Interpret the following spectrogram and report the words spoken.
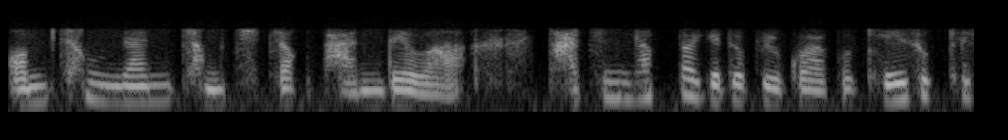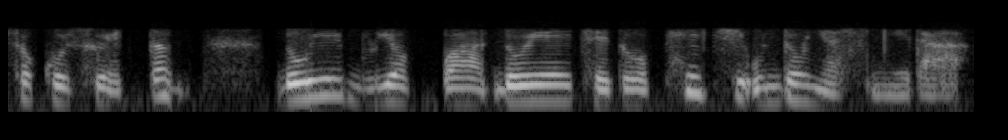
엄청난 정치적 반대와 갖은 협박에도 불구하고 계속해서 고수했던 노예 무역과 노예 제도 폐지 운동이었습니다.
